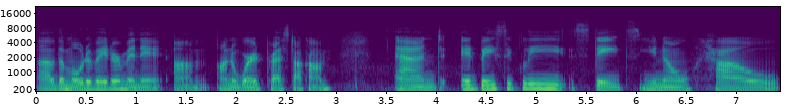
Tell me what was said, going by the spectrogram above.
uh, the Motivator Minute um, on a WordPress.com. And it basically states, you know, how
